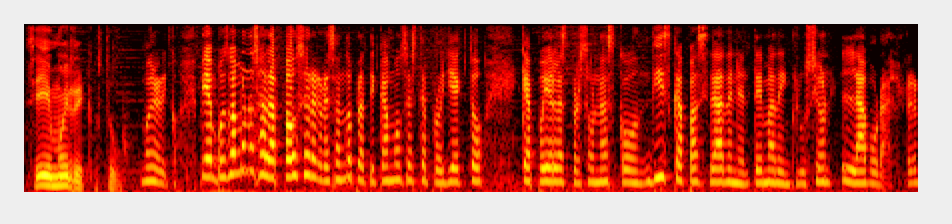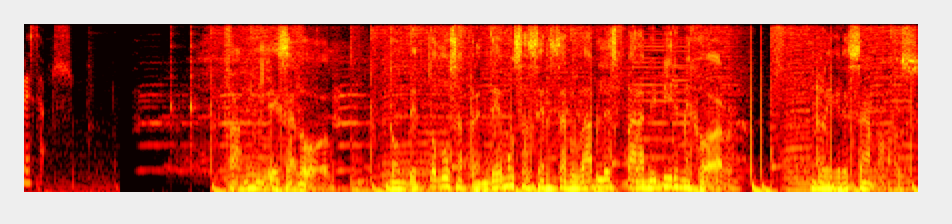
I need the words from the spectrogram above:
sí, muy rico estuvo. Muy rico. Bien, pues vámonos a la pausa y regresando platicamos de este proyecto que apoya a las personas con discapacidad en el tema de inclusión laboral. Regresamos. Familia Salud, donde todos aprendemos a ser saludables para vivir mejor. Regresamos.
